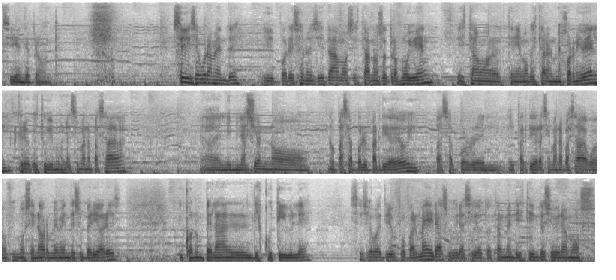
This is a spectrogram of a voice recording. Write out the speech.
Siguiente pregunta. Sí, seguramente. Y por eso necesitábamos estar nosotros muy bien. Estamos, teníamos que estar al mejor nivel. Creo que estuvimos la semana pasada. La eliminación no, no pasa por el partido de hoy, pasa por el partido de la semana pasada cuando fuimos enormemente superiores y con un penal discutible se llevó el triunfo Palmeiras, hubiera sido totalmente distinto si hubiéramos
